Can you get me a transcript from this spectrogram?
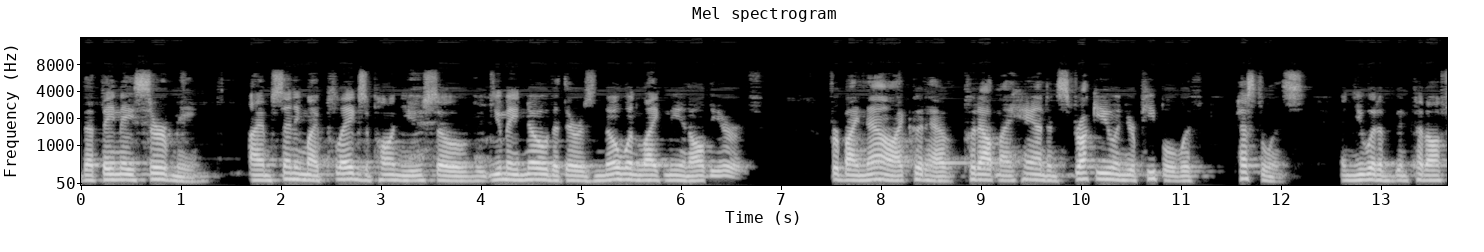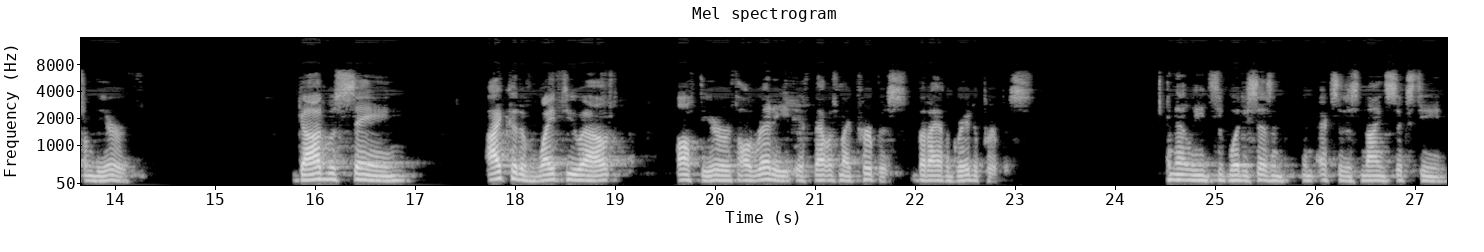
that they may serve me. I am sending my plagues upon you so that you may know that there is no one like me in all the earth. For by now I could have put out my hand and struck you and your people with pestilence, and you would have been cut off from the earth. God was saying, I could have wiped you out off the earth already if that was my purpose, but I have a greater purpose. And that leads to what he says in, in Exodus 9:16.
